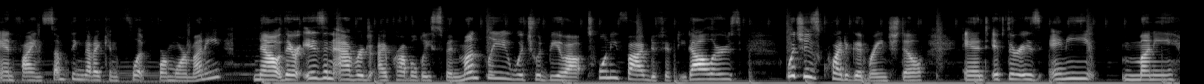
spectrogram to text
and find something that I can flip for more money. Now there is an average I probably spend monthly, which would be about 25 to $50, which is quite a good range still. And if there is any money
